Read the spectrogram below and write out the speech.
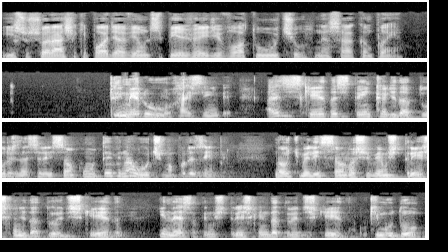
E se o senhor acha que pode haver um despejo aí de voto útil nessa campanha? Primeiro, Raicem, as esquerdas têm candidaturas nessa eleição, como teve na última, por exemplo. Na última eleição, nós tivemos três candidaturas de esquerda e nessa temos três candidaturas de esquerda. O que mudou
